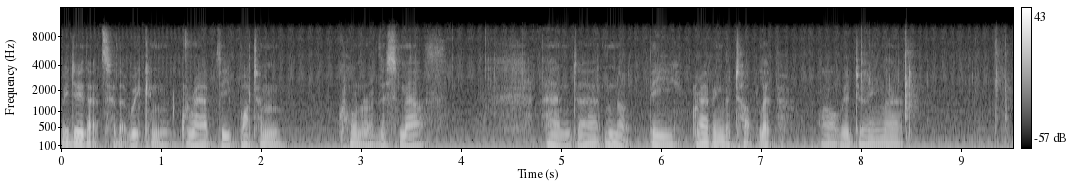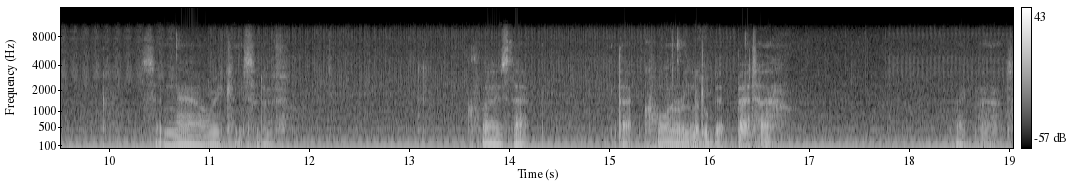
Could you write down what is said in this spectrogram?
we do that so that we can grab the bottom corner of this mouth and uh, not be grabbing the top lip while we're doing that. So now we can sort of close that that corner a little bit better like that.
